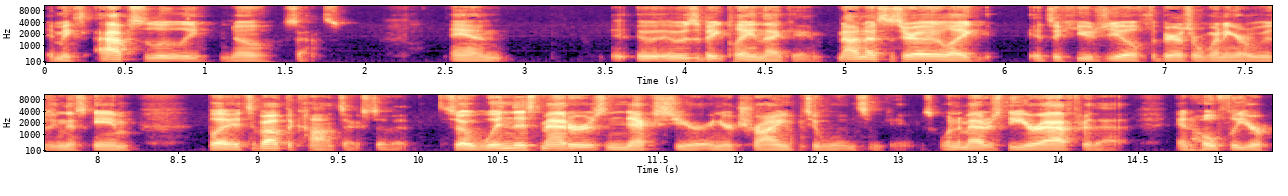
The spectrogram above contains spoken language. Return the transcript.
It makes absolutely no sense, and it, it was a big play in that game. Not necessarily like it's a huge deal if the Bears are winning or losing this game, but it's about the context of it. So when this matters next year, and you're trying to win some games, when it matters the year after that, and hopefully you're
